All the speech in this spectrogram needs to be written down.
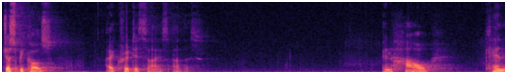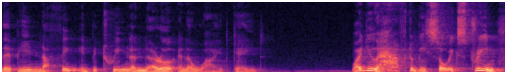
just because I criticize others? And how can there be nothing in between a narrow and a wide gate? Why do you have to be so extreme?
